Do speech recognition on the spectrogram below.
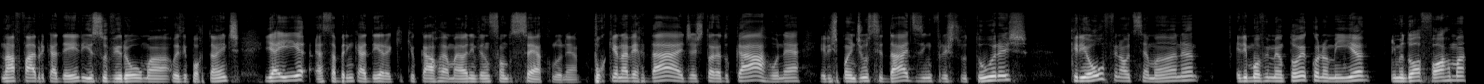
na fábrica dele, isso virou uma coisa importante. E aí, essa brincadeira aqui que o carro é a maior invenção do século, né? Porque, na verdade, a história do carro, né, ele expandiu cidades e infraestruturas, criou o final de semana, ele movimentou a economia e mudou a forma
